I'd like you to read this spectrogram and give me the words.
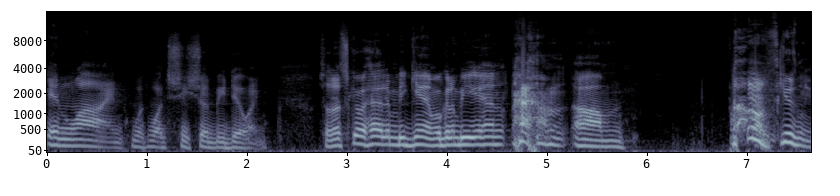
in line with what she should be doing. So let's go ahead and begin. We're going to be in, um, excuse me,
